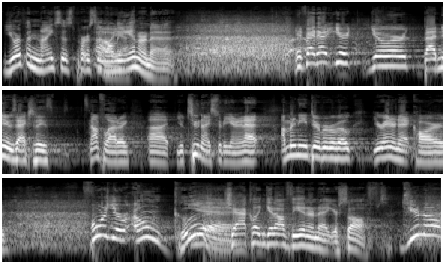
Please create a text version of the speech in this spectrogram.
You're the nicest person Oh, on the internet. In fact, uh, you're you're bad news. Actually, it's, it's not flattering. Uh, you're too nice for the internet. I'm gonna need to revoke your internet card. For your own good. Yeah. Jacqueline, get off the internet. You're soft. Do you know?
